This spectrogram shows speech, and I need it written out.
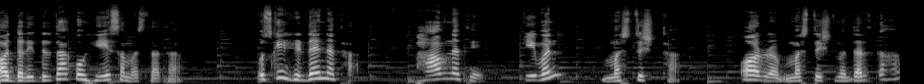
और दरिद्रता को हे समझता था। उसके हृदय न था, भाव न थे केवल मस्तिष्क था। और मस्तिष्क में दर्द कहा?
